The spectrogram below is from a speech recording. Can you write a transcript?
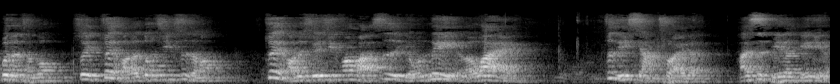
不能成功，所以最好的东西是什么？最好的学习方法是由内而外自己想出来的，还是别人给你的？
